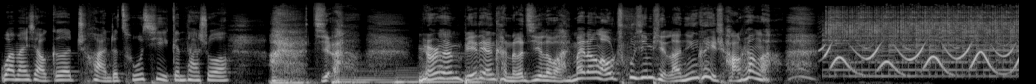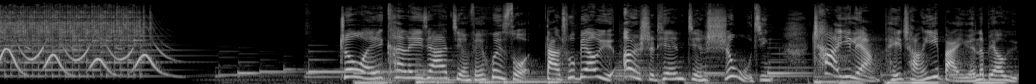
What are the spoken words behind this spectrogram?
外卖小哥喘着粗气跟他说哎呀姐，明儿咱别点肯德基了吧，麦当劳出新品了，您可以尝尝啊。周围开了一家减肥会所，打出标语“二十天减十五斤，差一两赔偿一百元”的标语。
